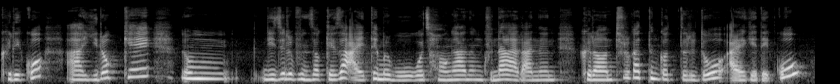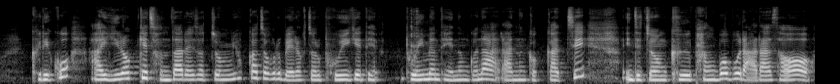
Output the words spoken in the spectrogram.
그리고, 아, 이렇게 좀 니즈를 분석해서 아이템을 모으고 정하는구나, 라는 그런 툴 같은 것들도 알게 되고, 그리고 아 이렇게 전달해서 좀 효과적으로 매력적으로 보이게 되, 보이면 되는구나라는 것까지 이제 좀 그 방법을 알아서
